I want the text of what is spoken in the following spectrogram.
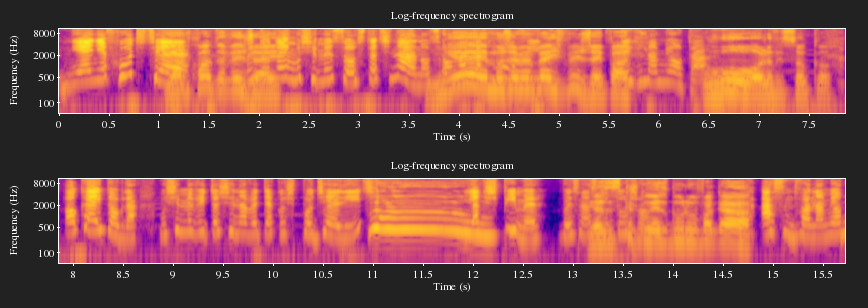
Nie, nie wchodźcie! Ja wchodzę My wyżej. tutaj musimy zostać na noc. Ona Nie, tak możemy mówi. wejść wyżej, W patrz. tych namiotach. Wow, ale wysoko. Okej, dobra. Musimy Wito się nawet jakoś podzielić. Jak śpimy, bo jest nas Ja tu dużo. zeskakuję z góry, uwaga. A są dwa namioty.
